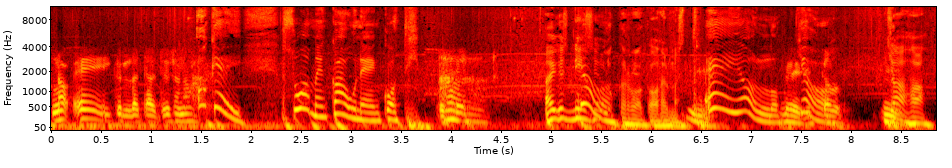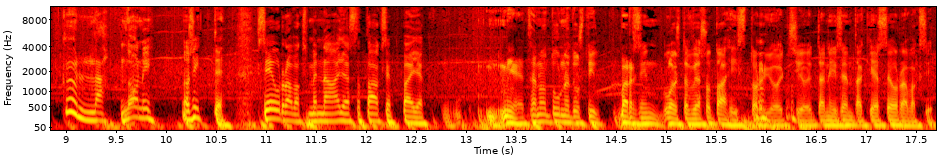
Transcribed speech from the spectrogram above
No ei kyllä, täytyy sanoa. Okei, Suomen kaunein koti. Eikö se niin Joo. se ollutkaan ruokaohjelmasta? Ei ollut, Ei joo. ollut. Jaha. Kyllä. No niin, no sitten. Seuraavaksi mennään ajassa taaksepäin ja miehethän on tunnetusti varsin loistavia sotahistorioitsijoita, niin sen takia seuraavaksi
